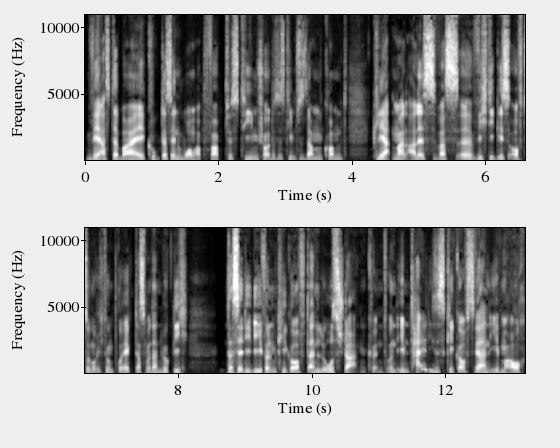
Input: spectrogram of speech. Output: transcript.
wer ist dabei, guckt, dass ihr ein Warm-up habt fürs Team, schaut, dass das Team zusammenkommt, klärt mal alles, was äh, wichtig ist oft zum Richtung Projekt, dass man dann wirklich dass ihr die Idee von einem Kickoff dann losstarten könnt. Und eben Teil dieses Kickoffs werden eben auch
